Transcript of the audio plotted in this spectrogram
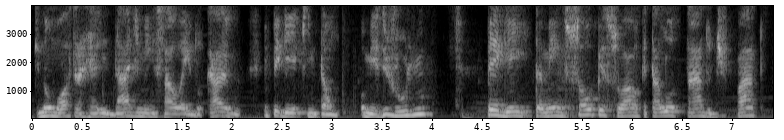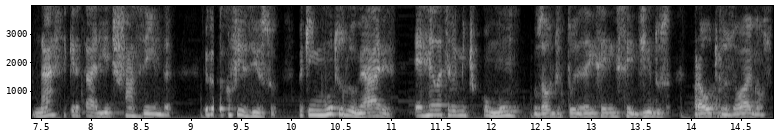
que não mostra a realidade mensal aí do cargo, eu peguei aqui então o mês de julho, peguei também só o pessoal que está lotado de fato na Secretaria de Fazenda, por que eu fiz isso? Porque em muitos lugares é relativamente comum os auditores aí serem cedidos para outros órgãos,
